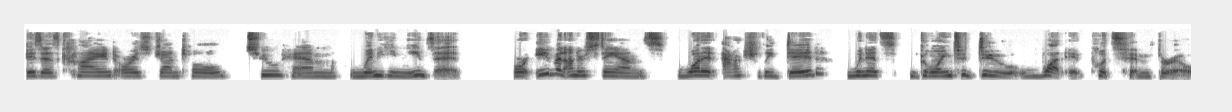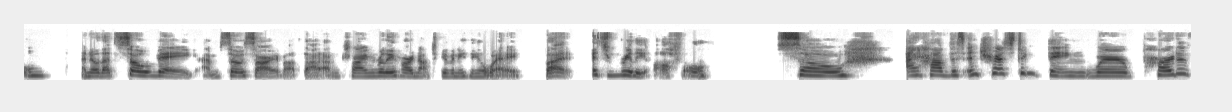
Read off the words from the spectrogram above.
is as kind or as gentle to him when he needs it, or even understands what it actually did when it's going to do what it puts him through. I know that's so vague. I'm so sorry about that. I'm trying really hard not to give anything away, but it's really awful. So I have this interesting thing where part of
